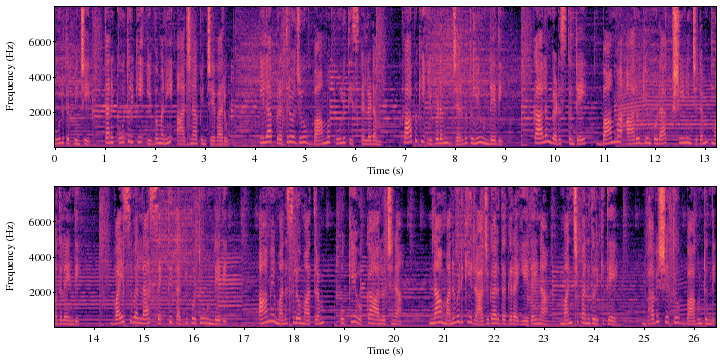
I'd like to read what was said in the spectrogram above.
పూలు తెప్పించి తన కూతురికి ఇవ్వమని ఆజ్ఞాపించేవారు. ఇలా ప్రతిరోజూ బామ్మ పూలు తీసుకెళ్ళడం పాపకి ఇవ్వడం జరుగుతూనే ఉండేది. కాలం గడుస్తుంటే బామ్మ ఆరోగ్యం కూడా క్షీణించటం మొదలైంది. వయసు వల్ల శక్తి తగ్గిపోతూ ఉండేది. ఆమె మనసులో మాత్రం ఒకే ఒక్క ఆలోచన. నా మనవడికి రాజుగారి దగ్గర ఏదైనా మంచి పని దొరికితే భవిష్యత్తు బాగుంటుంది.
